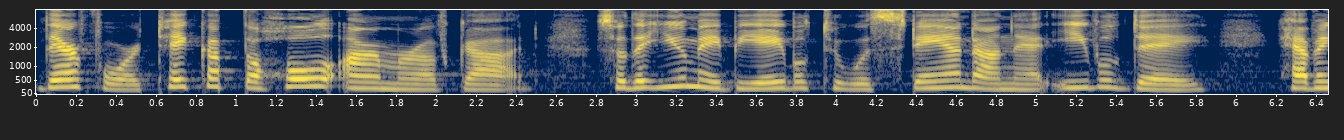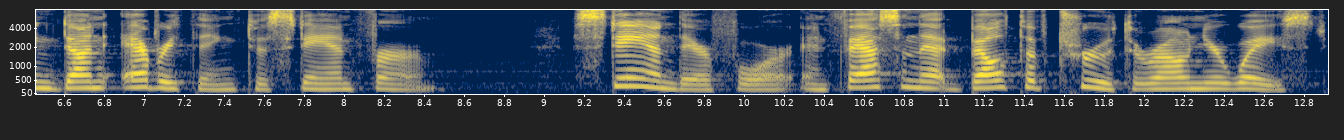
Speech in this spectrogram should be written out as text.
Therefore, take up the whole armor of God, so that you may be able to withstand on that evil day, having done everything to stand firm. Stand, therefore, and fasten that belt of truth around your waist,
